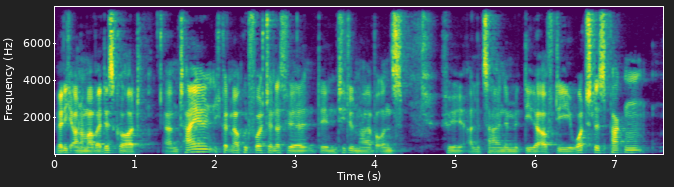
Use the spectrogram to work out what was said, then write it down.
Werde ich auch nochmal bei Discord ähm, teilen. Ich könnte mir auch gut vorstellen, dass wir den Titel mal bei uns für alle zahlenden Mitglieder auf die Watchlist packen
